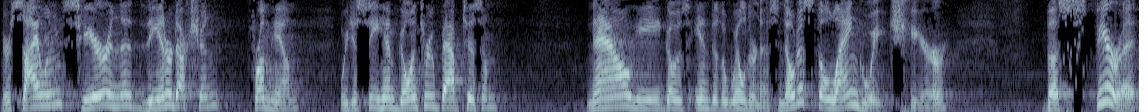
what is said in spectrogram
There's silence here in the, the introduction from him. We just see him going through baptism. Now he goes into the wilderness. Notice the language here the Spirit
